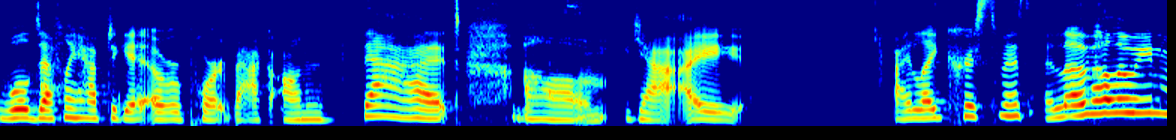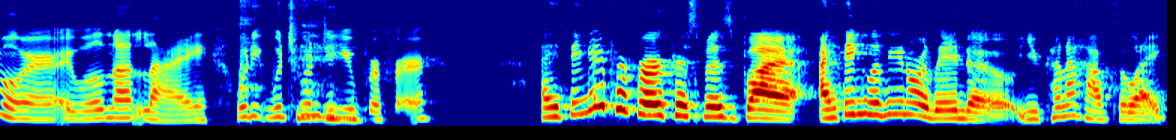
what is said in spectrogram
We'll definitely have to get a report back on that. Um, yeah, I I like Christmas. I love Halloween more. I will not lie. What do, which one do you prefer? I think I prefer Christmas, but I think living in Orlando, you kind of have to like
